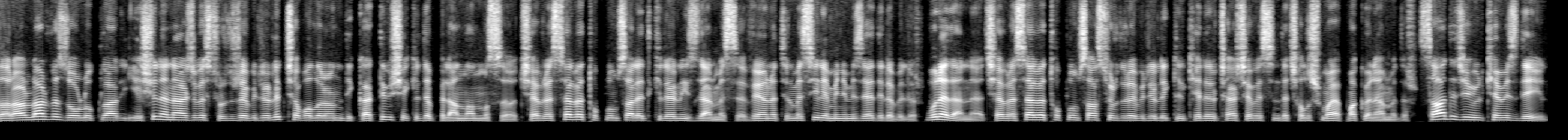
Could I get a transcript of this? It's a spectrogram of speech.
zararlar ve zorluklar yeşil enerji ve sürdürülebilirlik çabalarının dikkatli bir şekilde planlanması, çevresel ve toplumsal etkilerini izlenmesi ve yönetilmesiyle minimize edilebilir. Bu nedenle çevresel ve toplumsal sürdürülebilirlik ilkeleri çerçevesinde çalışma yapmak önemlidir. Sadece ülkemiz değil,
